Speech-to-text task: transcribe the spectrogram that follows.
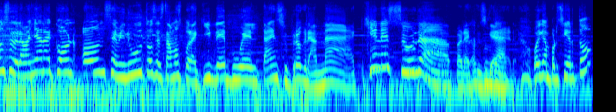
Once de la mañana con 11 minutos. Estamos por aquí de vuelta en su programa. ¿Quién es una para juzgar? Oigan, por cierto,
